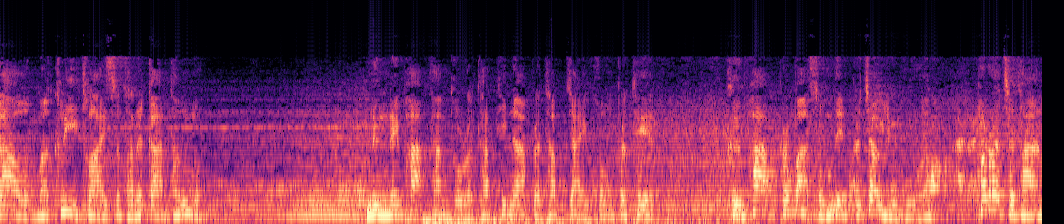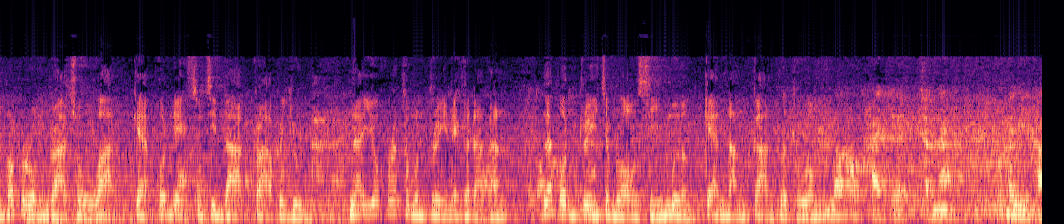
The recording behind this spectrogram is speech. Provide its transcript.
ก้าวออกมาคลี่คลายสถานการณ์ทั้งหมด หนึ่งในภาพทางโทรทัศน์ที่น่าประทับใจของประเทศ คือภาพพระบาทสมเด็จพระเจ้าอยู่หัว พระราชทานพระบรมราโชวาทแก่พลเอกสุจินดาคราประยุนนายกรัฐมนตรีในขณะนั้น และพลตรีจำลองศรีเมืองแกนนำการประท้วง แล้วก็ใครจะชนะไม่มีใคร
